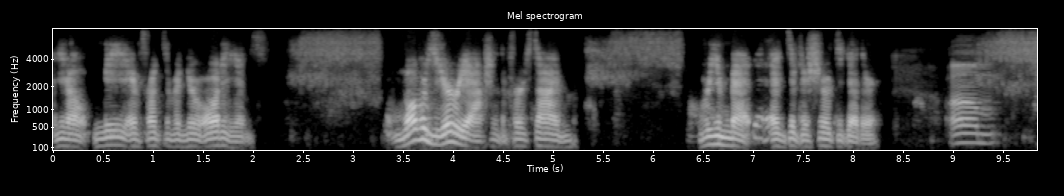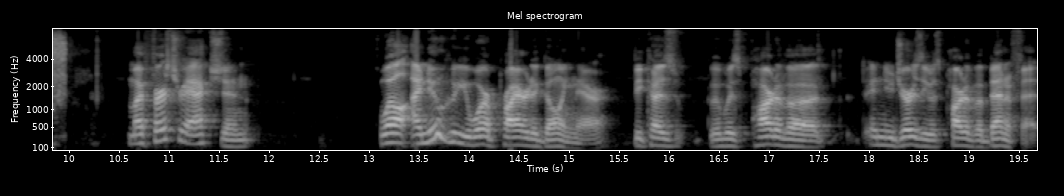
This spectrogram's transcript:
you know, me in front of a new audience. What was your reaction the first time we met and did a show together? Um, my first reaction. Well, I knew who you were prior to going there because it was part of a in New Jersey. It was part of a benefit.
